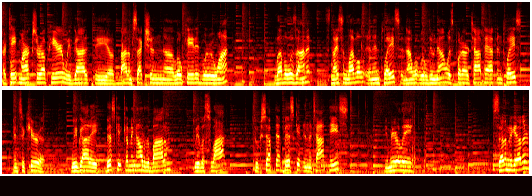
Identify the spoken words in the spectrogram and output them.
our tape marks are up here. We've got the uh, bottom section uh, located where we want. Level is on it. It's nice and level and in place. And now what we'll do now is put our top half in place and secure it. We've got a biscuit coming out of the bottom. We have a slot to accept that biscuit in the top piece, you merely set them together,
